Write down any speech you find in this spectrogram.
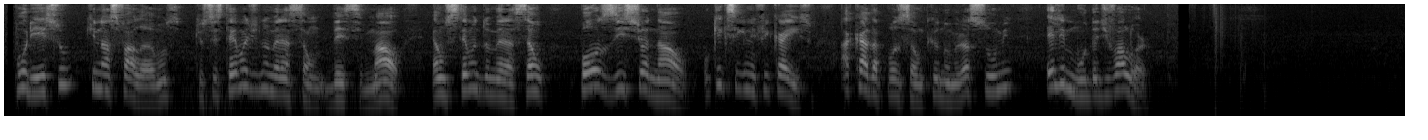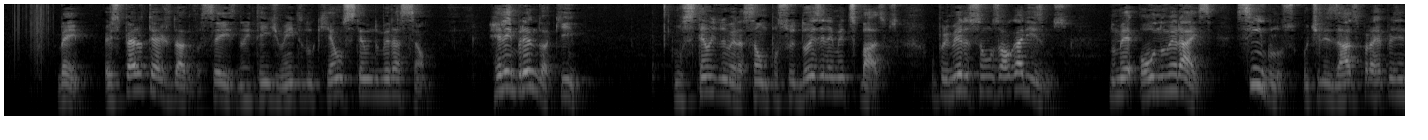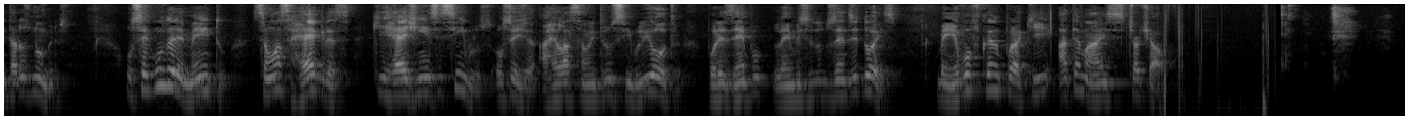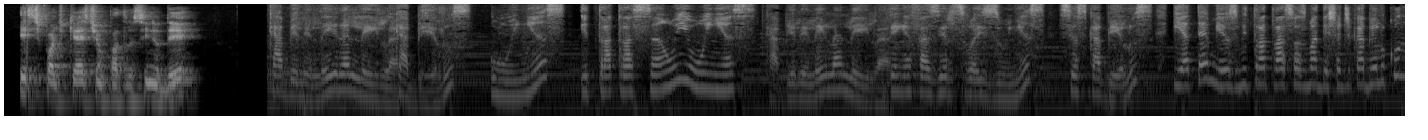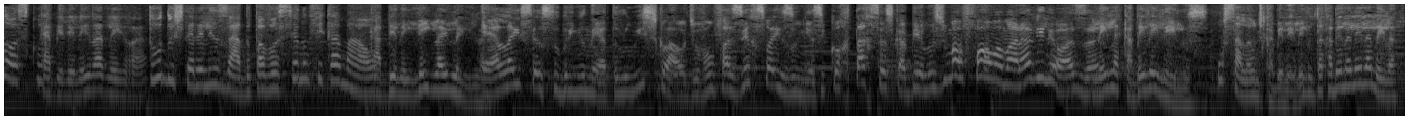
Por isso que nós falamos que o sistema de numeração decimal é um sistema de numeração posicional. O que, que significa isso? A cada posição que o número assume, ele muda de valor. Bem, eu espero ter ajudado vocês no entendimento do que é um sistema de numeração. Relembrando aqui, um sistema de numeração possui dois elementos básicos. O primeiro são os algarismos, ou numerais, símbolos utilizados para representar os números. O segundo elemento são as regras que regem esses símbolos, ou seja, a relação entre um símbolo e outro. Por exemplo, lembre-se do 202. Bem, eu vou ficando por aqui. Até mais. Tchau, tchau. Este podcast é um patrocínio de Cabeleleira Leila. Cabelos, unhas e tratação e unhas. Cabeleleira Leila. Venha fazer suas unhas, seus cabelos e até mesmo tratar suas madeixas de cabelo conosco. Cabeleleira Leila. Tudo esterilizado para você não ficar mal. Cabeleleira Leila. Ela e seu sobrinho neto Luiz Cláudio vão fazer suas unhas e cortar seus cabelos de uma forma maravilhosa. Leila Cabeleireiros. O salão de cabeleireiro da Cabeleleira Leila.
